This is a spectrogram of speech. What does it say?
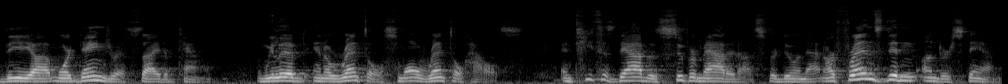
the uh, more dangerous side of town. And we lived in a rental, small rental house. And Tisa's dad was super mad at us for doing that. And our friends didn't understand.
